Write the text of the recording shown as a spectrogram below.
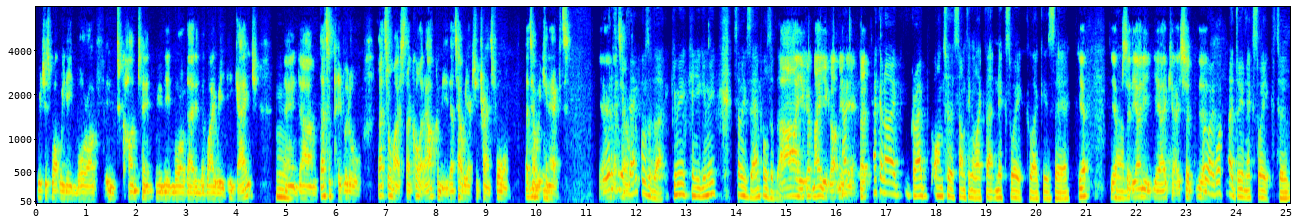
which is what we need more of in content. We need more of that in the way we engage. Mm. And um, that's a pivotal, that's almost, they call it alchemy. That's how we actually transform. That's how we hmm. connect. Yeah, what are some examples of that? Give me, can you give me some examples of that? Ah, you got me, you got me how, there. But how can I grab onto something like that next week? Like, is there? Yep, yep. Um, so the only, yeah, okay. So the, what, what, can I do next week to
